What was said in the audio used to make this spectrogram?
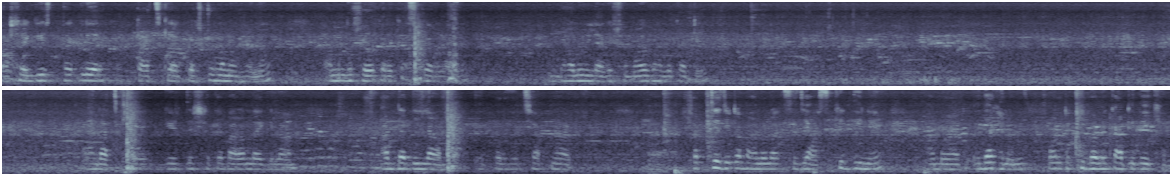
বাসায় গেস্ট থাকলে কাজকে আর কষ্ট মনে হয় না। আনন্দ সহকারে কাজ করা ভালোই লাগে, সময় ভালো কাটে। আর আজকে গেস্টদের সাথে বারান্দায় গেলাম, আড্ডা দিলাম। এরপর হচ্ছে আপনার সবচেয়ে যেটা ভালো লাগছে যে আজকের দিনে আমার দেখেন আমি ফলটা কীভাবে কাটে দেখেন।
